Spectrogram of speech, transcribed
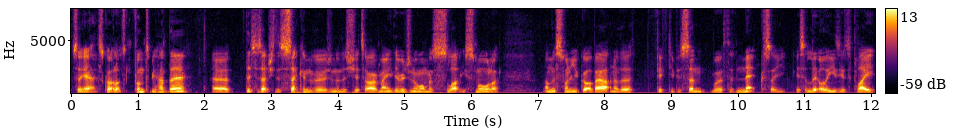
So yeah, it's quite a lot of fun to be had there. Uh, this is actually the second version of the Shitar I've made. The original one was slightly smaller. On this one you've got about another 50% worth of neck, so you, it's a little easier to play.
